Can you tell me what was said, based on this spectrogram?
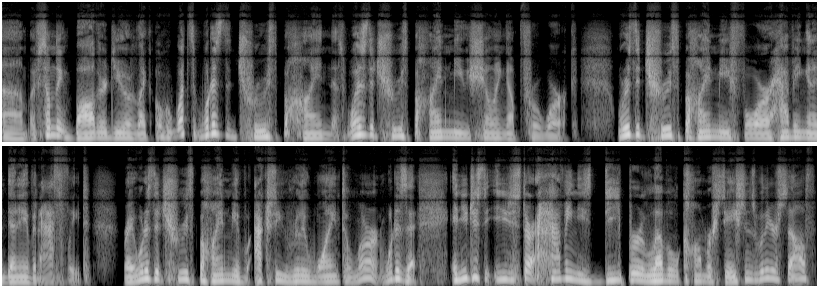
um, if something bothered you, of like, oh, what's what is the truth behind this? What is the truth behind me showing up for work? What is the truth behind me for having an identity of an athlete? Right? What is the truth behind me of actually really wanting to learn? What is it? And you just you just start having these deeper level conversations with yourself.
